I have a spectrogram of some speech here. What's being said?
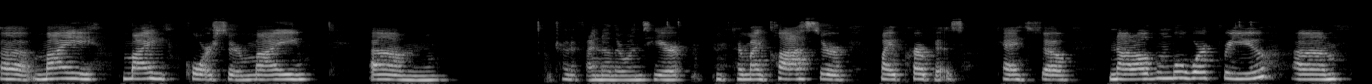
uh, my my course or my um, I'm trying to find other ones here, or my class or my purpose. Okay, so not all of them will work for you. Um,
